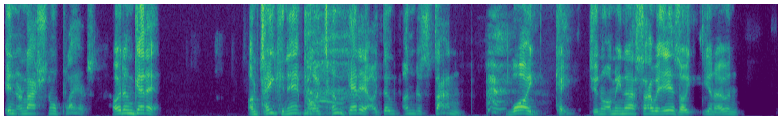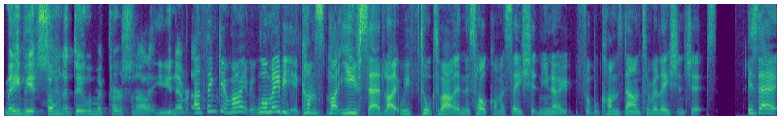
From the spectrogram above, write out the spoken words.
international players? I don't get it. I'm taking it, but I don't get it. I don't understand why, Kate. Do you know what I mean? That's how it is. I, you know, and maybe it's something to do with my personality. You never know. I think it might. Well, maybe it comes like you've said, like we've talked about in this whole conversation. You know, football comes down to relationships. Is there?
